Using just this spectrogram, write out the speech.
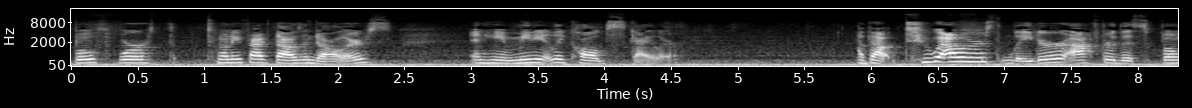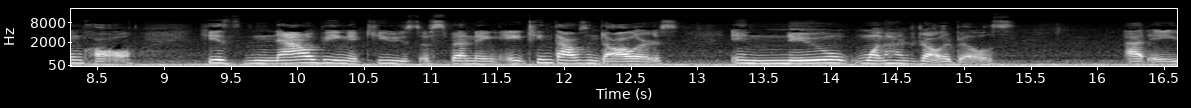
both worth $25,000, and he immediately called Skylar. About two hours later, after this phone call, he is now being accused of spending $18,000 in new $100 bills at a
